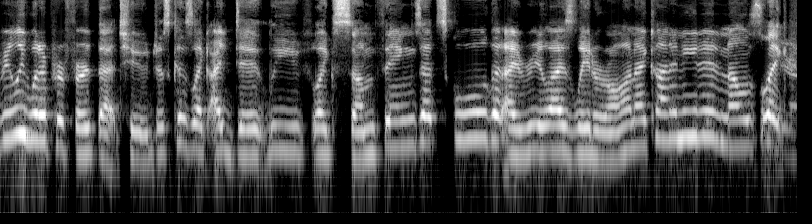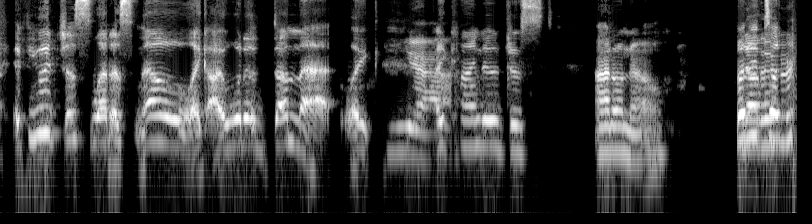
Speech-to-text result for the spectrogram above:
really would have preferred that too, just because like I did leave like some things at school that I realized later on I kind of needed, and I was like, Yeah. if you had just let us know, like I would have done that. Like yeah I kind of just I don't know, but No, it's like trying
